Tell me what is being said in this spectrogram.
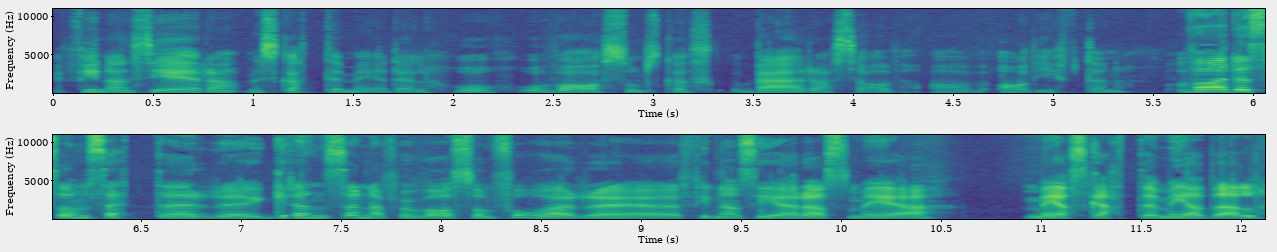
finansiera med skattemedel och, och vad som ska bäras av, av avgifterna. Vad är det som sätter eh, gränserna för vad som får eh, finansieras med, med skattemedel?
